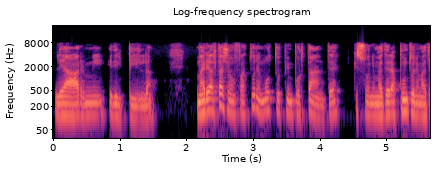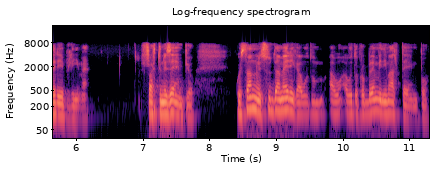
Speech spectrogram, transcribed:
le armi ed il PIL, ma in realtà c'è un fattore molto più importante che sono le materie, appunto le materie prime. Farti un esempio, quest'anno il Sud America ha avuto, ha avuto problemi di maltempo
